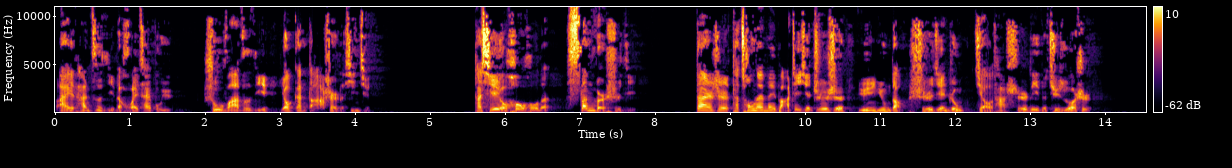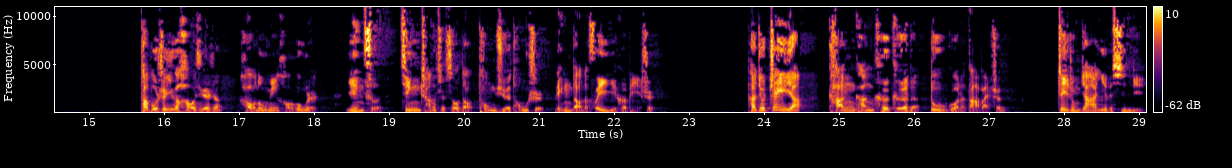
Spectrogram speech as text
哀叹自己的怀才不遇，抒发自己要干大事的心情。他写有厚厚的三本诗集，但是他从来没把这些知识运用到实践中，脚踏实地的去做事。他不是一个好学生。好农民、好工人，因此经常是受到同学、同事、领导的非议和鄙视。他就这样坎坎坷坷的度过了大半生。这种压抑的心理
